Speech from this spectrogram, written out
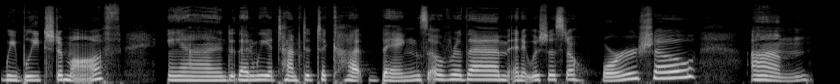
we bleached them off and then we attempted to cut bangs over them and it was just a horror show. Um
